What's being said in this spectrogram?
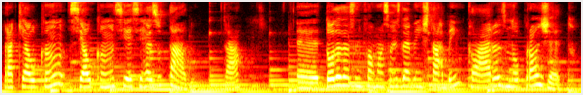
para que alcan se alcance esse resultado, tá? É, todas essas informações devem estar bem claras no projeto.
